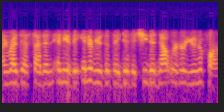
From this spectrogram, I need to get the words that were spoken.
I read this that in any of the interviews that they did that she did not wear her uniform.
